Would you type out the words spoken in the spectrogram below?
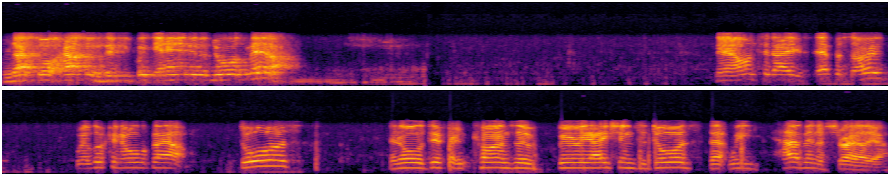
And that's what happens if you put your hand in the door's mouth. Now, on today's episode, we're looking all about doors and all the different kinds of variations of doors that we have in Australia.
